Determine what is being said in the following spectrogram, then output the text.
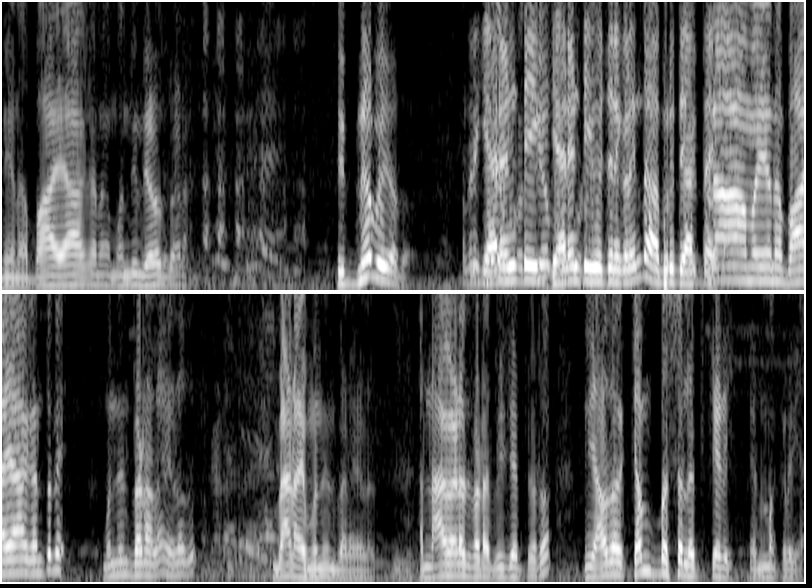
ನೀನು ಬಾಯಾಗನ ಮಂದಿಂದ ಹೇಳೋದು ಬೇಡ. ಇದನ್ನೇ ಬೈಯೋದು. ಅಂದ್ರೆ ಗ್ಯಾರಂಟಿ ಗ್ಯಾರಂಟಿ ಯೋಜನೆಗಳಿಂದ ಅಭಿವೃದ್ಧಿ ಆಗ್ತಾ ಇದೆ. ಸಿದ್ದರಾಮಯ್ಯನ ಅಂತಲೇ ಮುಂದಿನ ಬೇಡಲ್ಲ ಹೇಳೋದು? ಬೇಡ ಮುಂದಿನ ಬೇಡ ಹೇಳೋದು. ಅದು ನಾವು ಹೇಳೋದು ಬೇಡ ಬಿ ಜೆ ಪಿಯವರು ನೀವು ಯಾವುದಾದ್ರು ಕೆಂಪು ಬಸ್ಸಲ್ಲಿ ಎತ್ತು ಕೇಳಿ ಹೆಣ್ಮಕ್ಳಿಗೆ.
